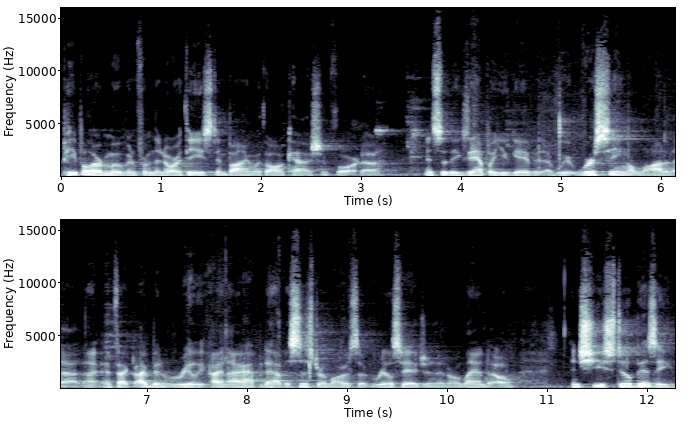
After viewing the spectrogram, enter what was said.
people are moving from the Northeast and buying with all cash in Florida. And so the example you gave, we're seeing a lot of that. In fact, I've been really, and I happen to have a sister-in-law who's a real estate agent in Orlando, and she's still busy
